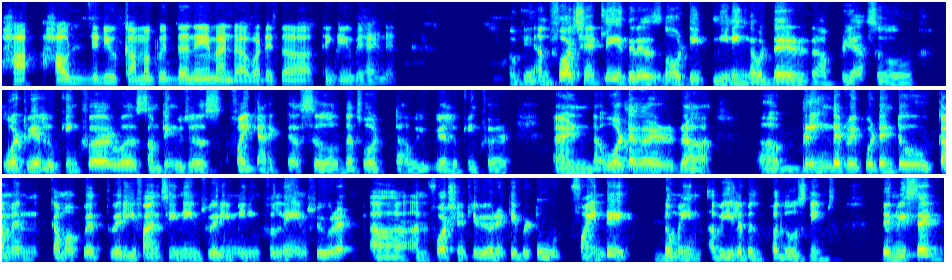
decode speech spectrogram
how, how did you come up with the name and what is the thinking behind it? Okay, unfortunately, there is no deep meaning out there, Priya. So, what we are looking for was something which was five characters. So, that's what we, we are looking for. And whatever uh, brain that we put into come in come up with very fancy names very meaningful names we were uh, unfortunately we weren't able to find a domain available for those names then we said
